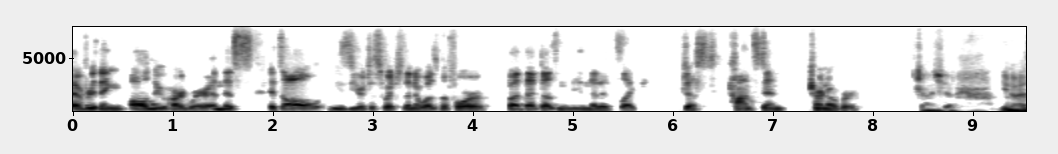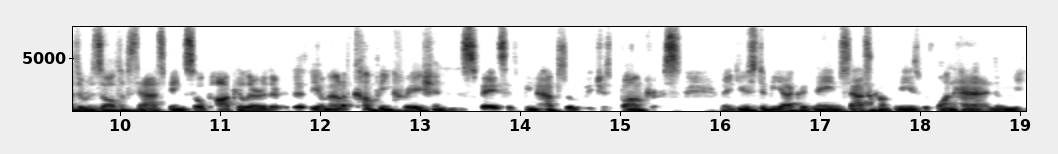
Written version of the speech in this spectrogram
everything, all new hardware. And this, it's all easier to switch than it was before, but that doesn't mean that it's like just constant turnover. Gotcha. You know, as a result of SaaS being so popular, the, the, the, amount of company creation in this space has been absolutely just bonkers. It used to be I could name SaaS companies with one hand. I mean,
